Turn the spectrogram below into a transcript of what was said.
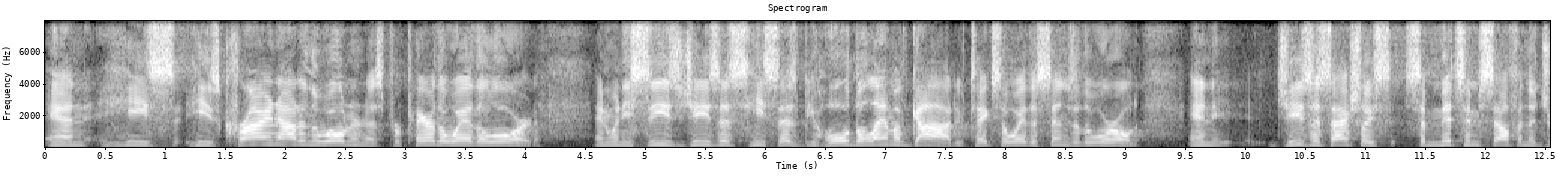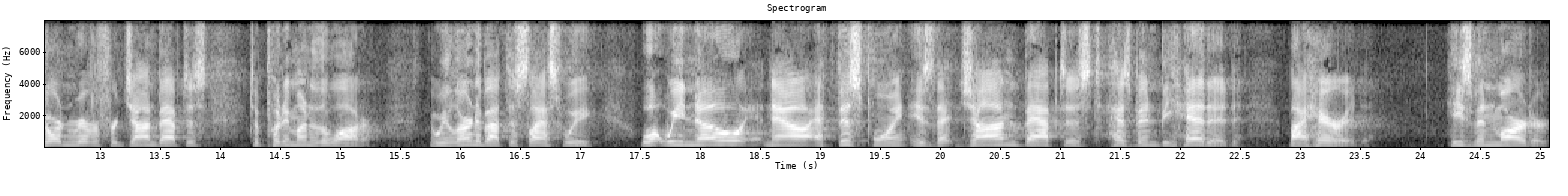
and he's, he's crying out in the wilderness, Prepare the way of the Lord. And when he sees Jesus, he says, Behold the Lamb of God who takes away the sins of the world. And Jesus actually submits himself in the Jordan River for John Baptist to put him under the water. And we learned about this last week. What we know now at this point is that John Baptist has been beheaded by Herod, he's been martyred.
